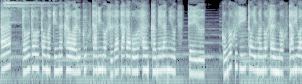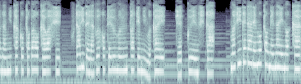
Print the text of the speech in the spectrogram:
ああ、堂々と街中を歩く二人の姿が防犯カメラに映っている。この藤井と今野さんの二人は何か言葉を交わし、二人でラブホテルムーンパティに向かい、チェックインした。マジで誰も止めないのか。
